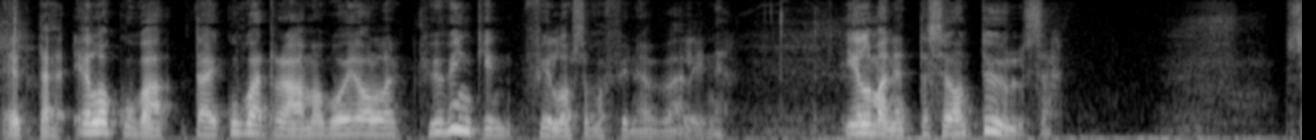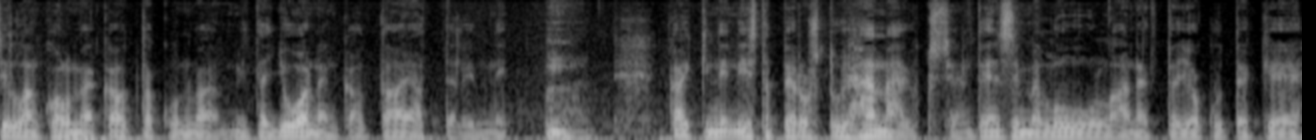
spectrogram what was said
Että elokuva tai kuvadraama voi olla hyvinkin filosofinen väline, ilman että se on tylsä. Silloin kolmea kautta, kun mä niitä juonen kautta ajattelin, niin kaikki niistä perustui hämäykseen. Et ensin me luullaan, että joku tekee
